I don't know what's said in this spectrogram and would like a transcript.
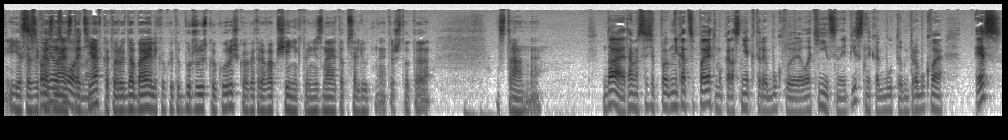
И это заказная возможно. статья, в которую добавили какую-то буржуйскую курочку, о которой вообще никто не знает абсолютно. Это что-то странное. Да, там, кстати, мне кажется, поэтому как раз некоторые буквы латиницы написаны, как будто, например, буква «С»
